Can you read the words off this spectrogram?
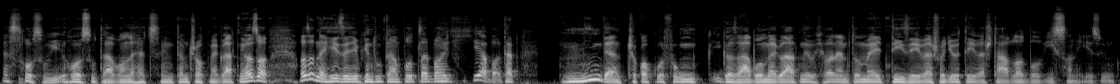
Ezt hosszú, hosszú távon lehet szerintem csak meglátni. Az a, az a nehéz egyébként utánpótlásban, hogy hiába, tehát mindent csak akkor fogunk igazából meglátni, hogyha nem tudom, egy tíz éves vagy öt éves távlatból visszanézünk,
